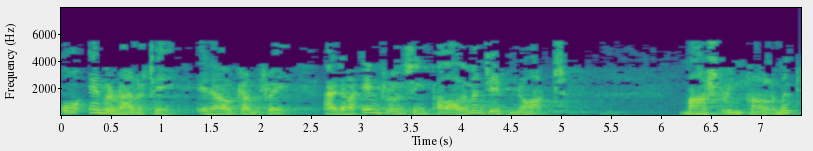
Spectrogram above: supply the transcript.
or immorality in our country and are influencing Parliament, if not mastering Parliament,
